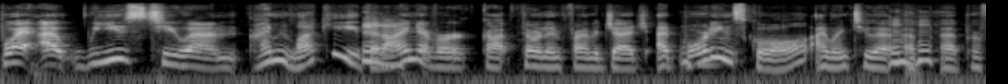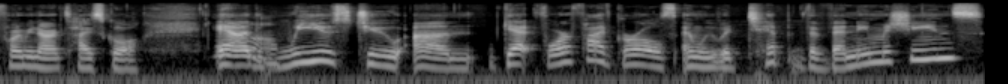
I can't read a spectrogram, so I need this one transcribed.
Boy, I, we used to. Um, I'm lucky that I never got thrown in front of a judge at Mm-hmm. boarding school. I went to a, a, a performing arts high school, and Oh. we used to um, get four or five girls, and we would tip the vending machines,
